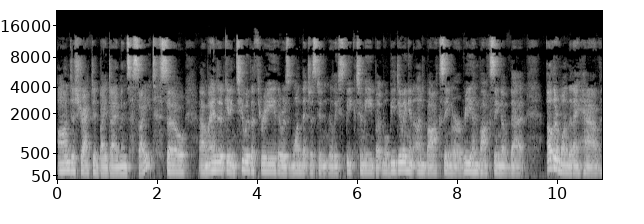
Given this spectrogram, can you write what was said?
on Distracted by Diamond's site. So um, I ended up getting two of the three. There was one that just didn't really speak to me, but we'll be doing an unboxing or a re-unboxing of that other one that I have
